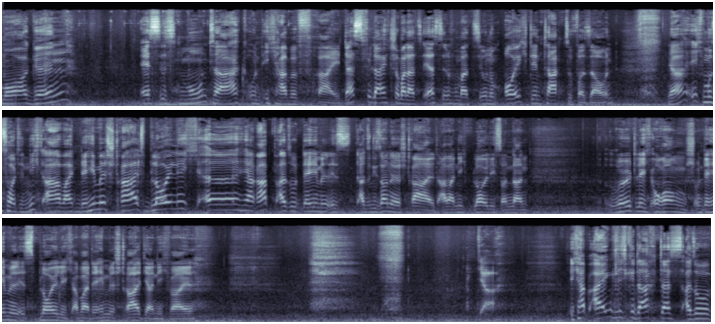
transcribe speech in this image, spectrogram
Morgen. Es ist Montag und ich habe frei. Das vielleicht schon mal als erste Information, um euch den Tag zu versauen. Ja, ich muss heute nicht arbeiten. Der Himmel strahlt bläulich äh, herab. Also der Himmel ist, also die Sonne strahlt, aber nicht bläulich, sondern rötlich-orange. Und der Himmel ist bläulich, aber der Himmel strahlt ja nicht, weil ja. Ich habe eigentlich gedacht, dass, also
